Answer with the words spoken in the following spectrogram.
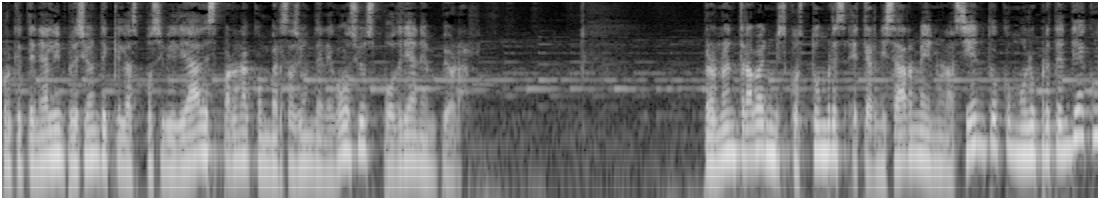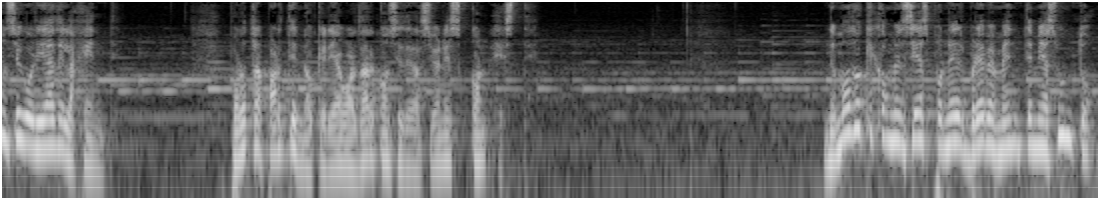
porque tenía la impresión de que las posibilidades para una conversación de negocios podrían empeorar. Pero no entraba en mis costumbres eternizarme en un asiento como lo pretendía con seguridad de la gente. Por otra parte, no quería guardar consideraciones con este. De modo que comencé a exponer brevemente mi asunto,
